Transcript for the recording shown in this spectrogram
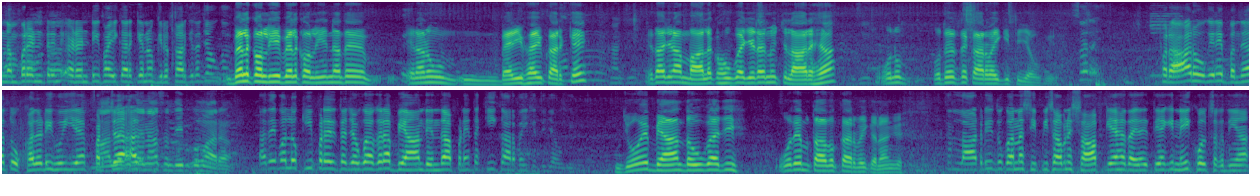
ਨੰਬਰ ਆਇਡੈਂਟੀਫਾਈ ਕਰਕੇ ਇਹਨਾਂ ਨੂੰ ਗ੍ਰਿਫਤਾਰ ਕੀਤਾ ਜਾਊਗਾ। ਬਿਲਕੁਲ ਜੀ ਬਿਲਕੁਲ ਜੀ ਇਹਨਾਂ ਤੇ ਇਹਨਾਂ ਨੂੰ ਵੈਰੀਫਾਈ ਕਰਕੇ ਇਹਦਾ ਜਿਹੜਾ ਮਾਲਕ ਹੋਊਗਾ ਜਿਹੜਾ ਇਹਨੂੰ ਚਲਾ ਰਿਹਾ ਉਹਨੂੰ ਉਹਦੇ ਉੱਤੇ ਕਾਰਵਾਈ ਕੀਤੀ ਜਾਊਗੀ। ਸਰ ਫਰਾਰ ਹੋ ਗਏ ਨੇ ਬੰਦਿਆਂ ਧੋਖਾਧੜੀ ਹੋਈ ਹੈ ਮਾਲਕ ਪਰਚਾ ਦਾ ਨਾਮ ਸੰਦੀਪ ਕੁਮਾਰ ਆ। ਅਦੇ ਵੱਲੋਂ ਕੀ ਪਰੇ ਦਿੱਤਾ ਜਾਊਗਾ? ਅਗਰ ਆ ਬਿਆਨ ਦਿੰਦਾ ਆਪਣੇ ਤਾਂ ਕੀ ਕਾਰਵਾਈ ਕੀਤੀ ਜਾਊਗੀ? ਜੋ ਇਹ ਬਿਆਨ ਦਊਗਾ ਜੀ ਉਹਦੇ ਮੁਤਾਬਕ ਕਾਰਵਾਈ ਕਰਾਂਗੇ। ਲਾਟਰੀ ਦੁਕਾਨਾਂ ਸੀਪੀ ਸਾਹਿਬ ਨੇ ਸਾਫ਼ ਕਿਹਾ ਹਦਾਇਤਾਂ ਦਿੱਤੀਆਂ ਕਿ ਨਹੀਂ ਖੁੱਲ ਸਕਦੀਆਂ।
